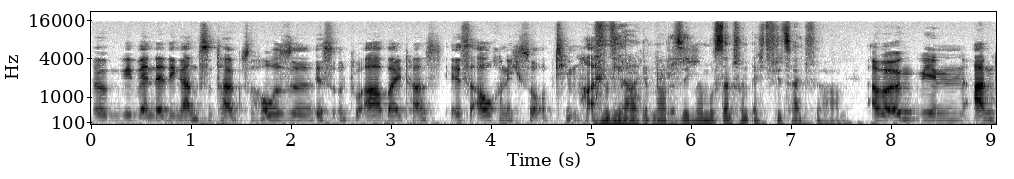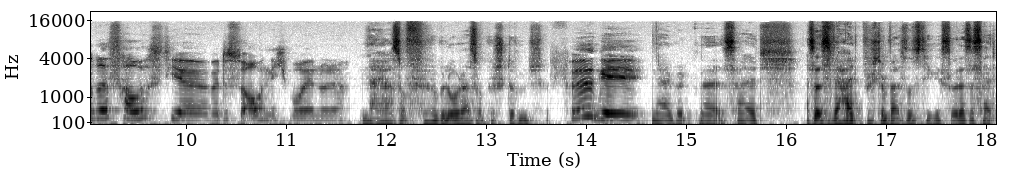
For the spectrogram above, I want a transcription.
Irgendwie, wenn der den ganzen Tag zu Hause ist und du Arbeit hast, ist auch nicht so optimal. ja, genau, deswegen, man muss dann schon echt viel Zeit für haben. Aber irgendwie ein anderes Haustier würdest du auch nicht wollen, oder? Naja, so Vögel oder so bestimmt. Vögel? Na gut, ne, ist halt. Also es wäre halt bestimmt was Lustiges. So, das ist halt,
